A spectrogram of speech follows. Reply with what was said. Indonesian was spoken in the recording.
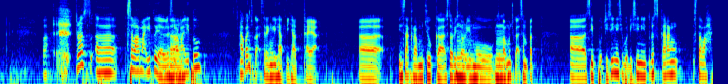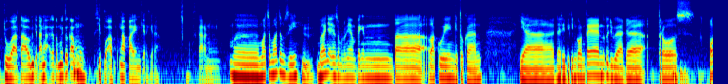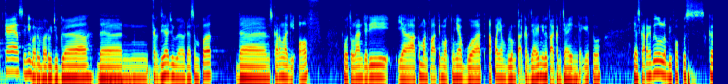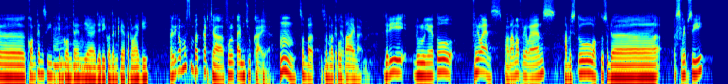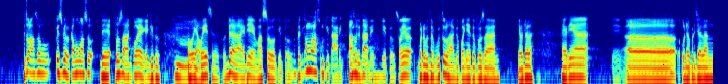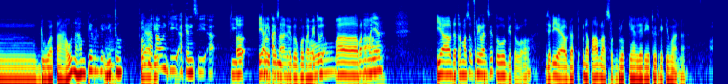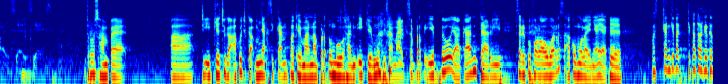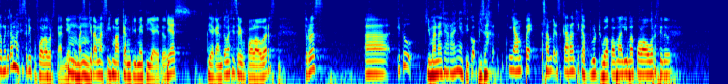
Wah, terus eh, selama itu ya, Wil, selama itu aku kan juga sering lihat-lihat kayak eh, Instagram juga, story-storymu. Itu Hmm. kamu juga sempet eh, sibuk di sini, sibuk di sini. Terus sekarang setelah dua tahun kita nggak ketemu itu kamu Hmm. sibuk ap- ngapain kira-kira sekarang ini? Macam-macam sih. Hmm. Banyak yang sebenarnya yang pengen tak lakuin gitu kan. Ya dari bikin konten itu juga ada. Terus podcast ini baru-baru juga dan kerja juga udah sempet dan sekarang lagi off kebetulan jadi ya aku manfaatin waktunya buat apa yang belum tak kerjain itu tak kerjain kayak gitu ya sekarang itu lebih fokus ke konten sih bikin konten ya jadi konten creator lagi Berarti kamu sempat kerja full time juga ya? Hmm, sempat sempat full time. full time. Jadi dulunya itu freelance. Pertama freelance, habis itu waktu sudah skripsi itu langsung wis Will, kamu masuk di perusahaan kowe kayak gitu. Hmm. Oh ya wis, udah akhirnya ya masuk gitu. Berarti kamu langsung ditarik. Langsung ditarik gitu. Soalnya benar-benar butuh lah anggapannya itu perusahaan. Ya udahlah. Akhirnya eh udah berjalan dua tahun hampir kayak gitu. Oh, Ya, dua di- tahun di agensi uh, di iya full di perusahaan itu, full time itu Oh, eh, apa wow. namanya? Ya udah termasuk freelance itu gitu loh. Jadi ya udah udah paham lah seluk beluknya dari itu kayak gimana. Oh, I see, I see, I see. Terus sampai uh, di IG juga aku juga menyaksikan bagaimana pertumbuhan IG-mu bisa naik seperti itu ya kan dari 1000 followers aku mulainya ya kan. Iya. Pas kan kita kita terakhir ketemu itu kan masih 1000 followers kan yang Hmm, masih hmm. kita masih magang di media itu. Yes. ya kan itu masih 1000 followers terus eh, itu gimana caranya sih kok bisa nyampe sampai sekarang 32,5 followers itu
